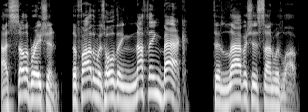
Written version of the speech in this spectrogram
a celebration. The father was holding nothing back to lavish his son with love.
